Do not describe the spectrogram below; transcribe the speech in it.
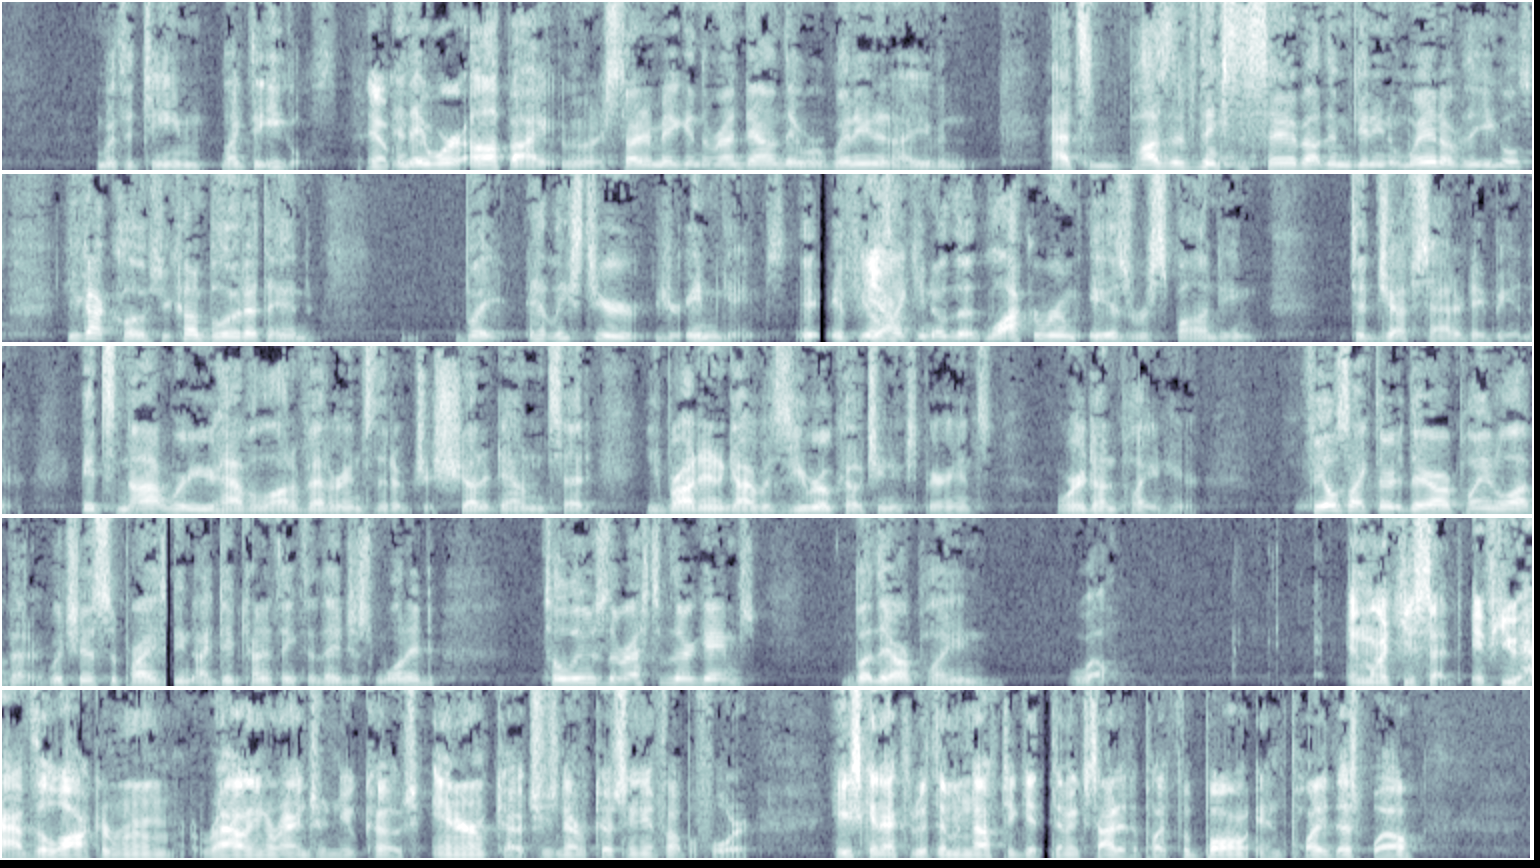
with a team like the Eagles. Yep. And they were up. I when I started making the rundown, they were winning, and I even had some positive things to say about them getting a win over the Eagles. You got close. You kind of blew it at the end, but at least you're you're in games. It, it feels Yeah. like you know the locker room is responding to Jeff Saturday being there. It's not where you have a lot of veterans that have just shut it down and said you brought in a guy with zero coaching experience. We're done playing here. Feels like they they are playing a lot better, which is surprising. I did kind of think that they just wanted to lose the rest of their games, but they are playing well. And like you said, if you have the locker room rallying around your new coach, interim coach who's never coached in the NFL before, he's connected with them enough to get them excited to play football and play this well.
